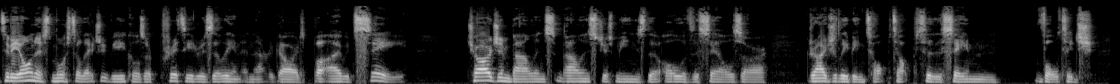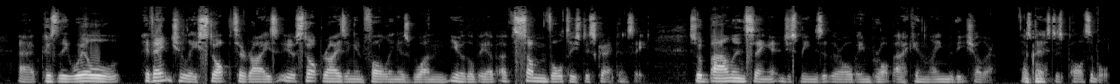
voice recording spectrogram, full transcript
to be honest, most electric vehicles are pretty resilient in that regard. But I would say charge and balance. Balance just means that all of the cells are gradually being topped up to the same voltage uh, because they will eventually stop to rise, you know, stop rising and falling as one. You know, there'll be a, a, some voltage discrepancy. So balancing it just means that they're all being brought back in line with each other as okay. best as possible.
